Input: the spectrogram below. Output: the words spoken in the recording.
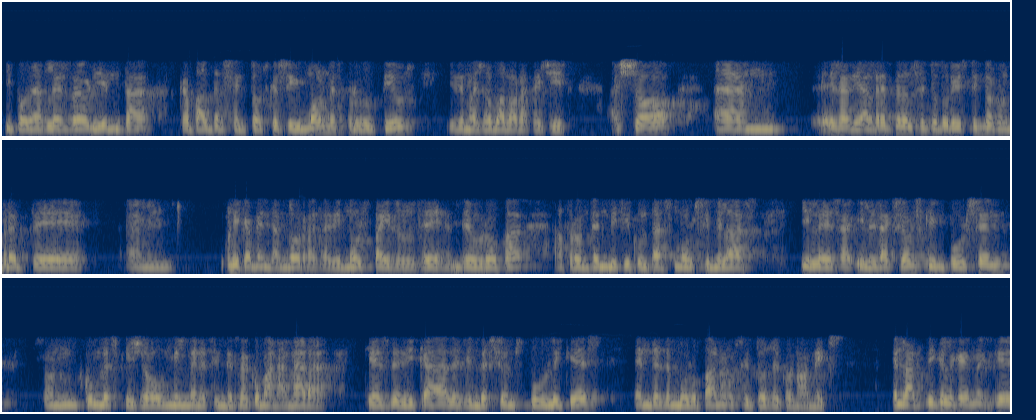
i poder-les reorientar cap a altres sectors que siguin molt més productius i de major valor afegit. Això, eh, és a dir, el repte del sector turístic no és un repte eh, únicament d'Andorra, és a dir, molts països d'Europa afronten dificultats molt similars i les, i les accions que impulsen són com les que jo humilment estic recomanant ara, que és dedicar les inversions públiques en desenvolupar nous sectors econòmics. En l'article que, que,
